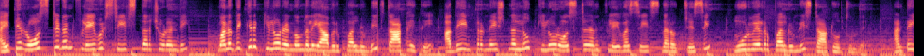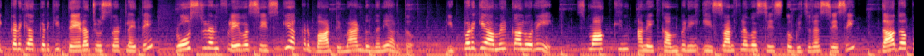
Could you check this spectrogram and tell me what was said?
అయితే రోస్టెడ్ అండ్ ఫ్లేవర్డ్ సీడ్స్ ధర చూడండి. మన దగ్గర కిలో రెండు వందల యాభై రూపాయల నుండి స్టార్ట్ అయితే అదే ఇంటర్నేషనల్లో kilo roasted and flavour seeds ధర వచ్చేసి మూడు వేల రూపాయల నుండి స్టార్ట్ అవుతుంది. అంటే ఇక్కడికి అక్కడికి తేడా చూసినట్లయితే రోస్టెడ్ అండ్ ఫ్లేవర్ సీడ్స్కి అక్కడ బాగా డిమాండ్ ఉందని అర్థం. ఇప్పటికే అమెరికాలోని స్మాకిన్ అనే కంపెనీ ఈ సన్ఫ్లవర్ సీడ్స్తో బిజినెస్ చేసి దాదాపు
